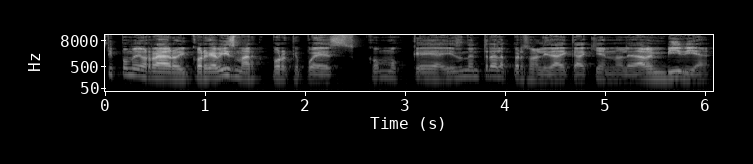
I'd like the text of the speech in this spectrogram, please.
tipo medio raro y corría a Bismarck porque pues como que ahí es donde entra la personalidad de cada quien, ¿no? Le daba envidia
